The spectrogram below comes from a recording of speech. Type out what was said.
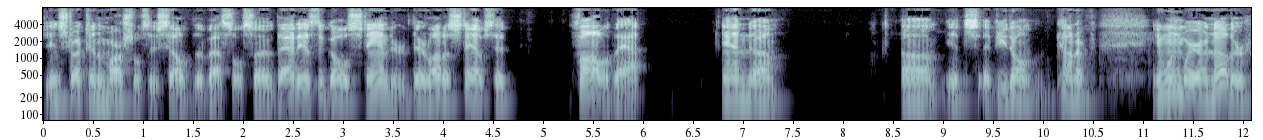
instructing the marshals to sell the vessel. So that is the gold standard. There are a lot of steps that follow that, and um, um, it's if you don't kind of, in one way or another,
